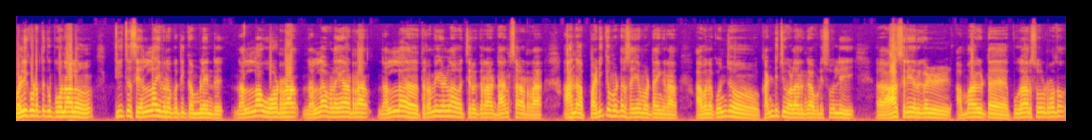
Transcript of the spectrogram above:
பள்ளிக்கூடத்துக்கு போனாலும் டீச்சர்ஸ் எல்லாம் இவனை பற்றி கம்ப்ளைண்ட்டு நல்லா ஓடுறான் நல்லா விளையாடுறான் நல்ல திறமைகள்லாம் வச்சுருக்கிறான் டான்ஸ் ஆடுறான். ஆனால் படிக்க மட்டும் செய்ய மாட்டேங்கிறான். அவனை கொஞ்சம் கண்டித்து வளருங்க அப்படி சொல்லி ஆசிரியர்கள் அம்மாக்கிட்ட புகார் சொல்கிறதும்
